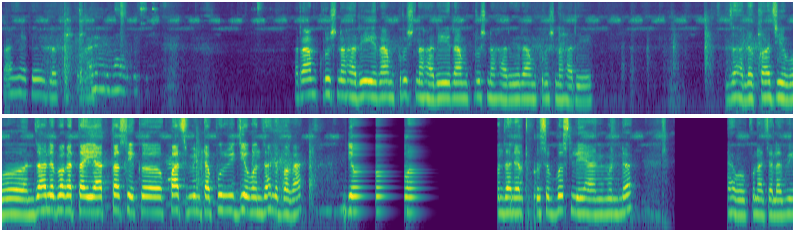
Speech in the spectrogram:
काय रामकृष्ण हरी रामकृष्ण हरी रामकृष्ण हरी रामकृष्ण हरी. झालं का जेवण? झालं बघा ताई आत्ताच एक पाच मिनिटापूर्वी जेवण झालं बघा. जेवण झाल्यावर थोडस बसले आणि म्हणलं हो पुन्हा बी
